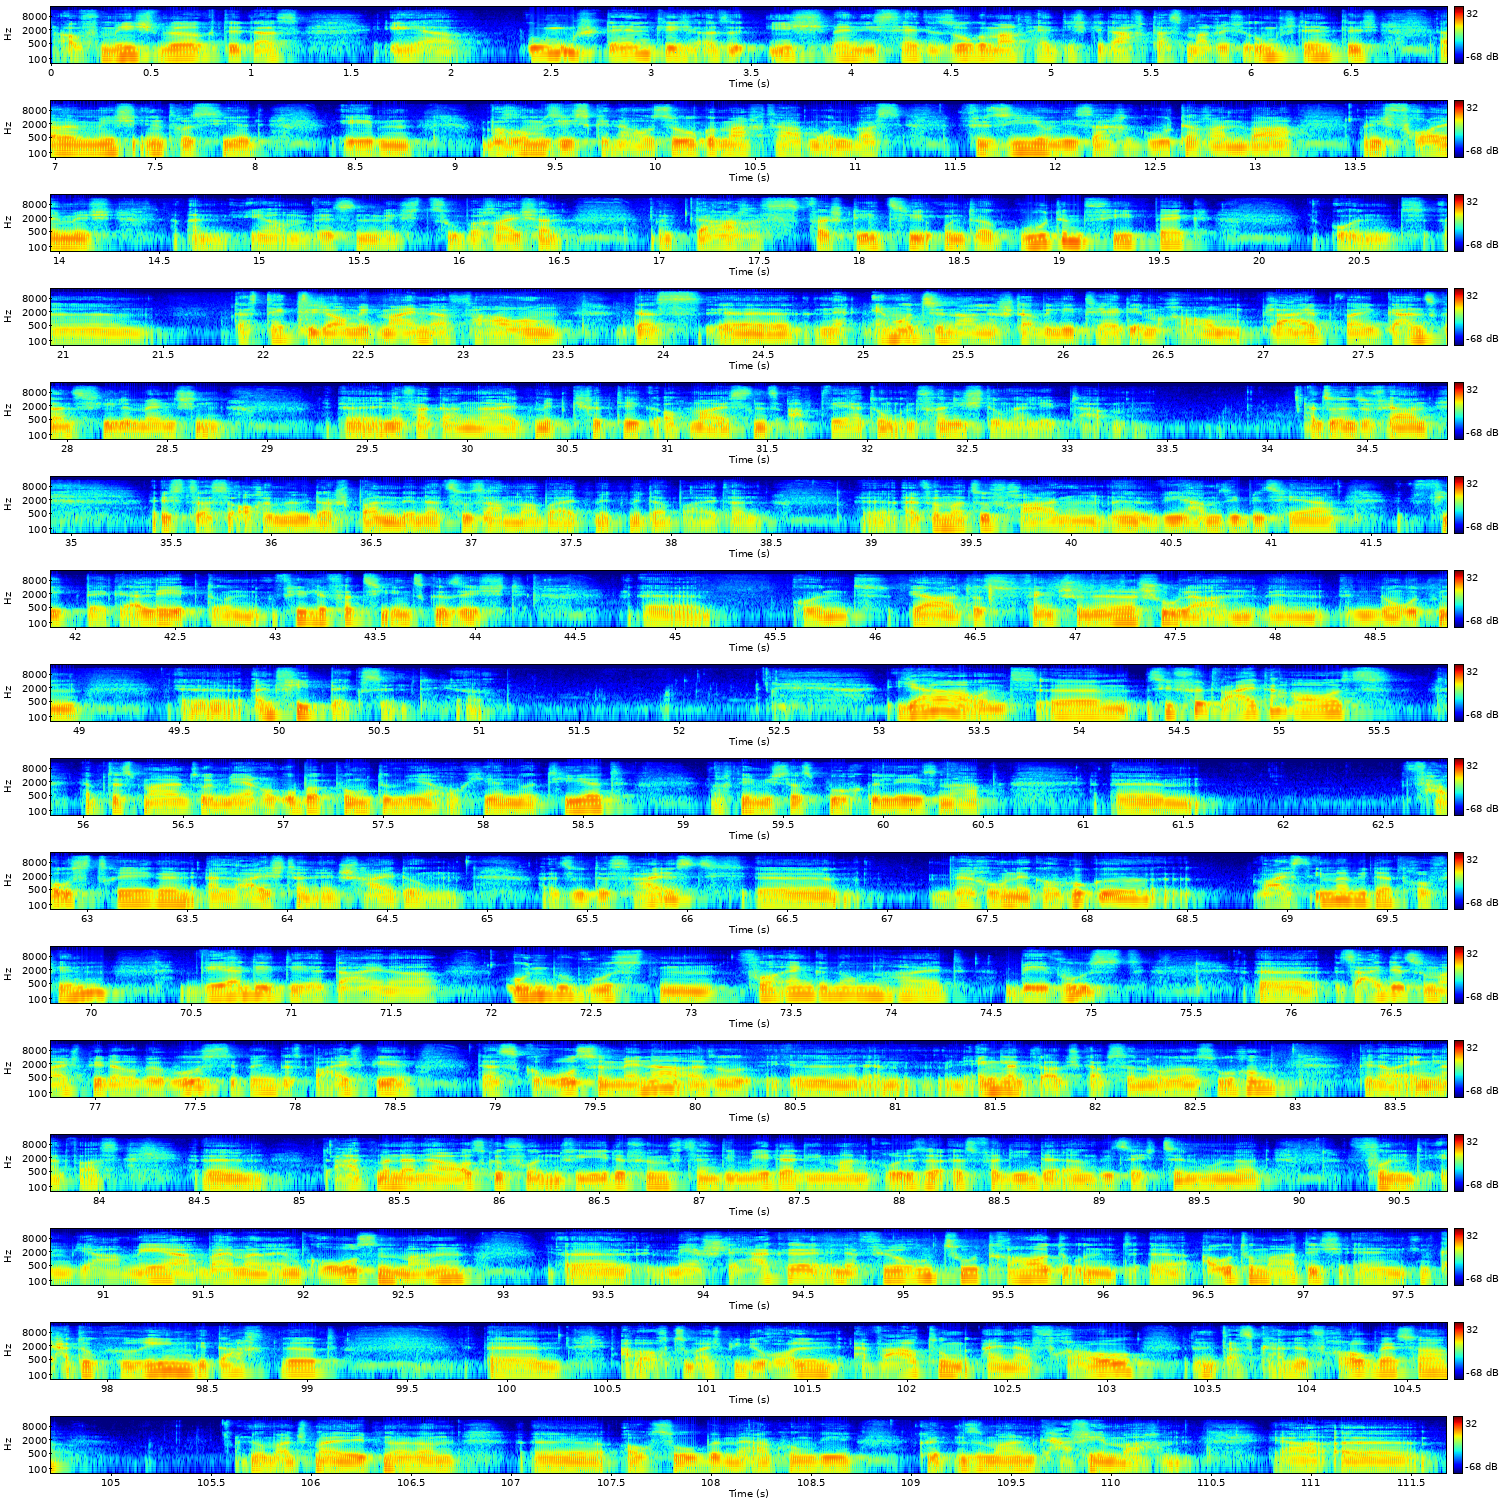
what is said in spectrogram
Auf mich wirkte das eher umständlich. Also ich, wenn ich es hätte so gemacht, hätte ich gedacht, das mache ich umständlich. Aber mich interessiert eben, warum Sie es genau so gemacht haben und was für Sie und die Sache gut daran war. Und ich freue mich, an Ihrem Wissen mich zu bereichern. Und das versteht sie unter gutem Feedback und äh, das deckt sich auch mit meinen Erfahrungen, dass äh, eine emotionale Stabilität im Raum bleibt, weil ganz, ganz viele Menschen äh, in der Vergangenheit mit Kritik auch meistens Abwertung und Vernichtung erlebt haben. Also insofern ist das auch immer wieder spannend in der Zusammenarbeit mit Mitarbeitern, äh, einfach mal zu fragen, äh, wie haben Sie bisher Feedback erlebt? Und viele verziehen ins Gesicht. Äh, und ja, das fängt schon in der Schule an, wenn Noten äh, ein Feedback sind. Ja, ja und äh, sie führt weiter aus. Ich habe das mal so in mehrere Oberpunkte mir auch hier notiert, nachdem ich das Buch gelesen habe. Ähm, Faustregeln erleichtern Entscheidungen. Also das heißt, äh, Veronika Hucke weist immer wieder darauf hin, werde dir deiner unbewussten Voreingenommenheit bewusst, äh, sei dir zum Beispiel darüber bewusst, sie bringt das Beispiel, dass große Männer, also äh, in England, glaube ich, gab es da eine Untersuchung, genau, England war es, äh, da hat man dann herausgefunden, für jede fünf Zentimeter, die man größer ist, verdient er irgendwie 1600 Pfund im Jahr mehr, weil man einem großen Mann äh, mehr Stärke in der Führung zutraut und äh, automatisch in, in Kategorien gedacht wird ähm, aber auch zum Beispiel die Rollenerwartung einer Frau. Und das kann eine Frau besser nur manchmal erlebt man dann äh, auch so Bemerkungen wie, könnten Sie mal einen Kaffee machen? Ja, äh,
